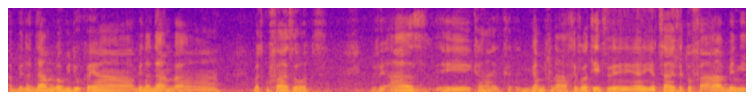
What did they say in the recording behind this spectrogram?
הבן אדם לא בדיוק היה בן אדם בתקופה הזאת. ואז אה, גם מבחינה חברתית זה יצר איזו תופעה בין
